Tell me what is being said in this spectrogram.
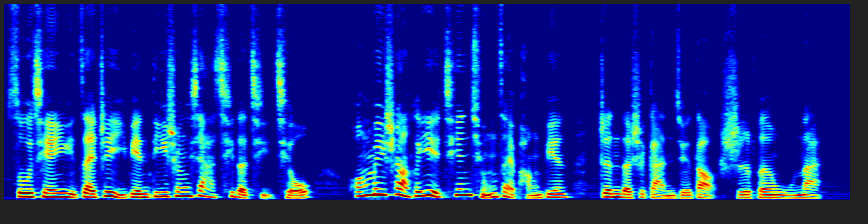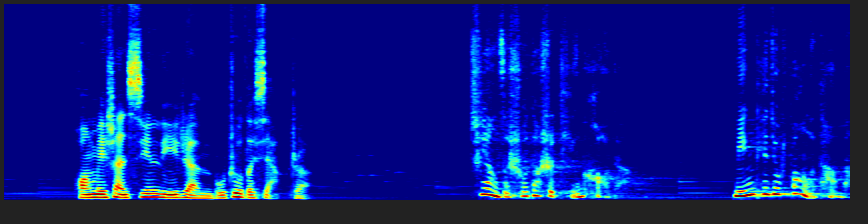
苏千玉在这一边低声下气的祈求。黄梅善和叶千琼在旁边，真的是感觉到十分无奈。黄梅善心里忍不住的想着：这样子说倒是挺好的，明天就放了他们。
